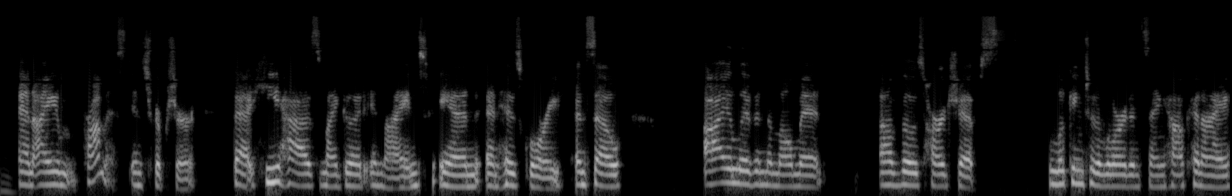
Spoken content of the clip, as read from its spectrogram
Mm. And I am promised in Scripture that He has my good in mind and and His glory. And so I live in the moment of those hardships, looking to the Lord and saying, How can I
